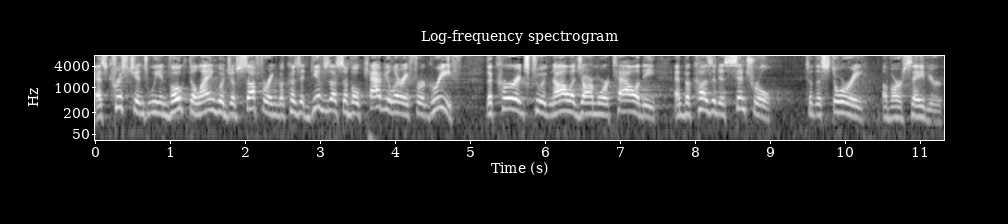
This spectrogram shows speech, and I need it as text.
As Christians, we invoke the language of suffering because it gives us a vocabulary for grief, the courage to acknowledge our mortality, and because it is central to the story of our Savior.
